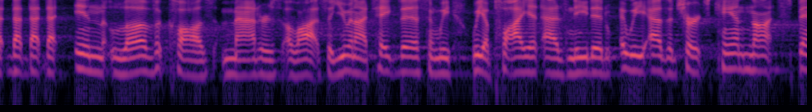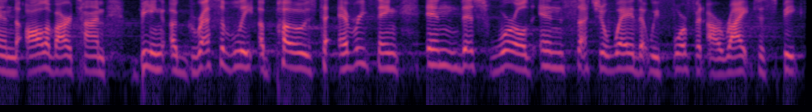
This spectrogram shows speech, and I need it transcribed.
That, that, that, that in love clause matters a lot. So you and I take this and we, we apply it as needed. We as a church cannot spend all of our time being aggressively opposed to everything in this world in such a way that we forfeit our right to speak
